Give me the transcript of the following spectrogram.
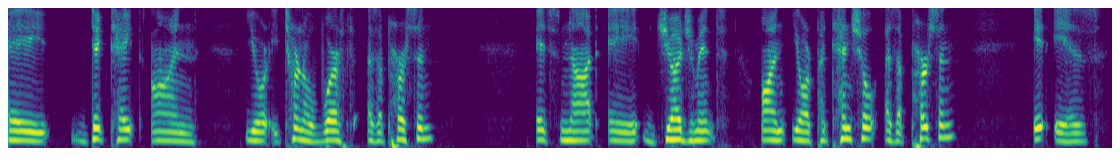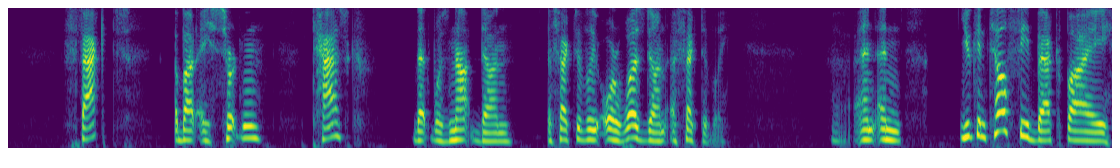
a dictate on your eternal worth as a person. It's not a judgment on your potential as a person. It is facts about a certain task that was not done effectively or was done effectively. Uh, and and you can tell feedback by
